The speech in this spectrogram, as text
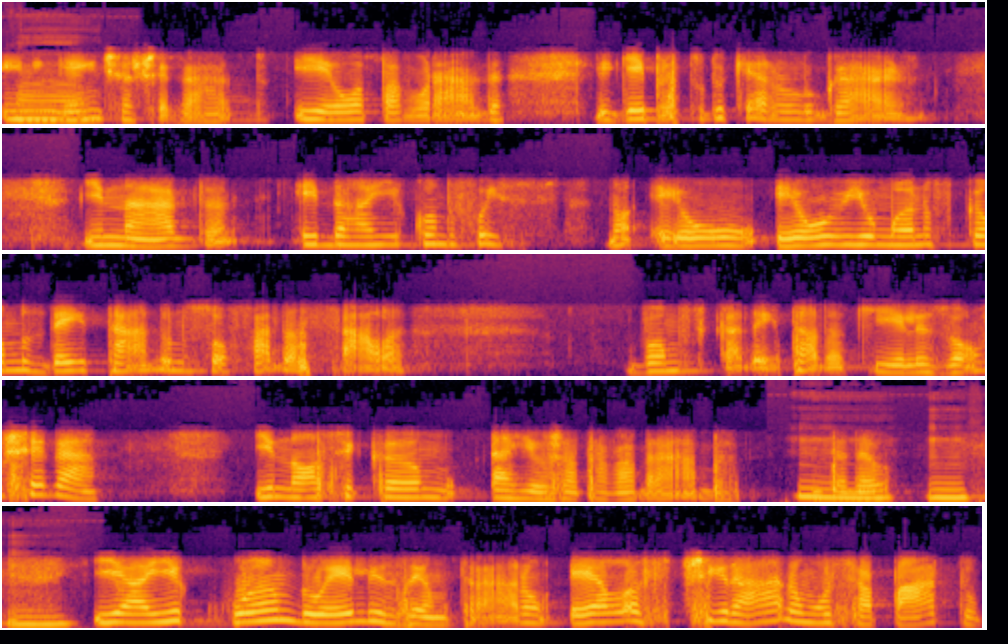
e Uau. ninguém tinha chegado e eu apavorada liguei para tudo que era lugar e nada e daí quando foi eu eu e o mano ficamos deitados no sofá da sala vamos ficar deitados aqui, eles vão chegar. E nós ficamos, aí eu já estava braba, entendeu? Uhum. E aí quando eles entraram, elas tiraram o sapato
